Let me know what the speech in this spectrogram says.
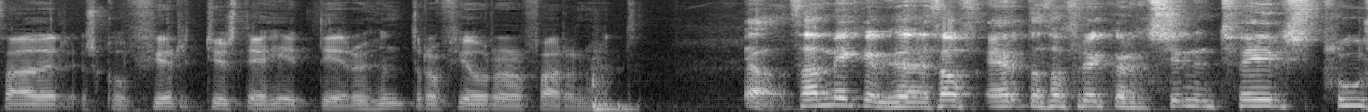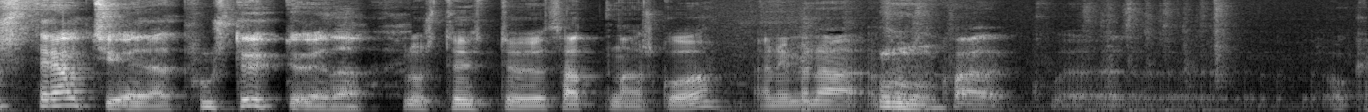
það er, sko, 40 steg hitti eru 104 Fahrenheit. Já, það meikar, þá er þetta þá frekar sinnum 2 pluss 30 eða pluss 20 eða? Pluss 20 þarna sko en ég meina veist, hvað hva, ok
